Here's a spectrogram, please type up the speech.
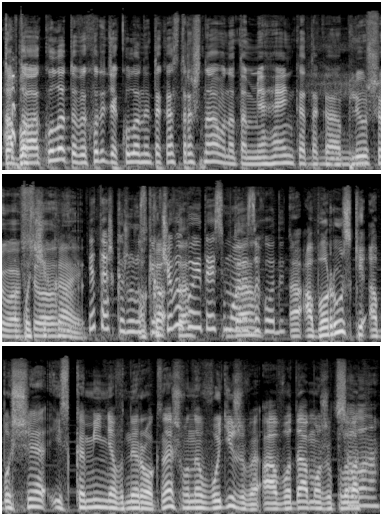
Тобто акула, то виходить, акула не така страшна, вона там м'ягенька, така плюшева, все. Почекай. Я теж кажу русським, чого ви да, боїтесь в море да. заходить? Або русський, або ще із каміння в нирок. Знаєш, вона в воді живе, а вода може пливати. Солона.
